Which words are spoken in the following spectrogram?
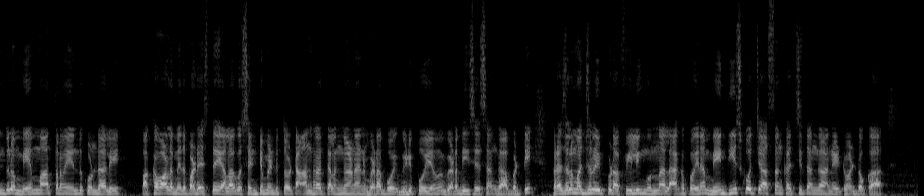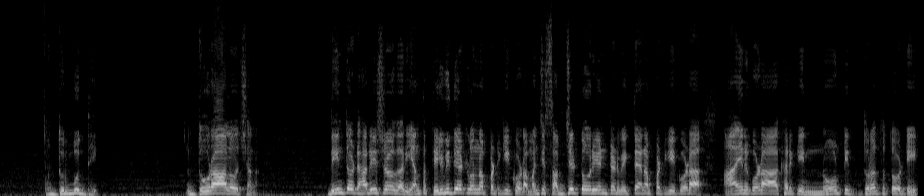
ఇందులో మేము మాత్రమే ఎందుకు ఉండాలి? పక్క వాళ్ళ మీద పడేస్తే ఎలాగో సెంటిమెంట్ తోటి ఆంధ్ర తెలంగాణని విడబో విడిపోయాము విడదీసేసాం కాబట్టి ప్రజల మధ్యలో ఇప్పుడు ఆ ఫీలింగ్ ఉన్నా లేకపోయినా మేము తీసుకొచ్చేస్తాం ఖచ్చితంగా అనేటువంటి ఒక దుర్బుద్ధి దురాలోచన. దీంతో హరీష్ రావు గారు ఎంత తెలివితేటలు ఉన్నప్పటికీ కూడా మంచి సబ్జెక్ట్ ఓరియంటెడ్ వ్యక్తి అయినప్పటికీ కూడా ఆయన కూడా ఆఖరికి నోటి దురతతోటి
